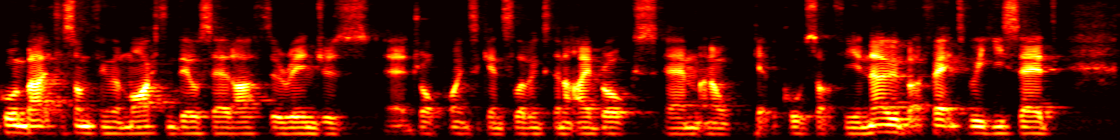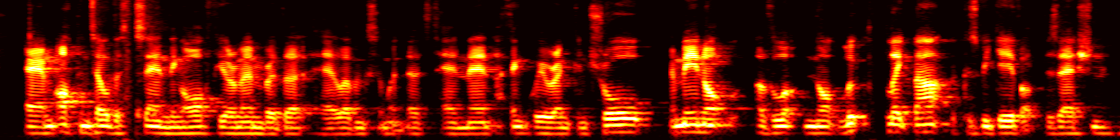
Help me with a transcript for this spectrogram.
going back to something that Martindale said after Rangers uh, dropped points against Livingston at Ibrox, um, and I'll get the quotes up for you now, but effectively he said. Um, up until the sending off, you remember that uh, Livingston went down to ten men. I think we were in control. It may not have lo- not looked like that because we gave up possession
